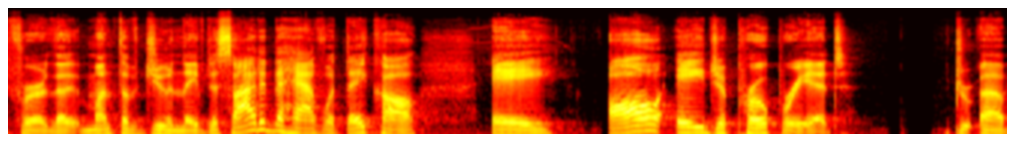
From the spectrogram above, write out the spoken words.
for the month of June. They've decided to have what they call a all age appropriate uh,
